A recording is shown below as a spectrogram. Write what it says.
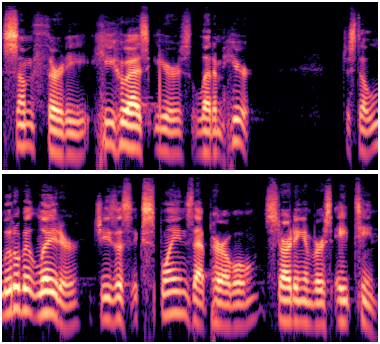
some thirty. He who has ears, let him hear. Just a little bit later, Jesus explains that parable starting in verse 18.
